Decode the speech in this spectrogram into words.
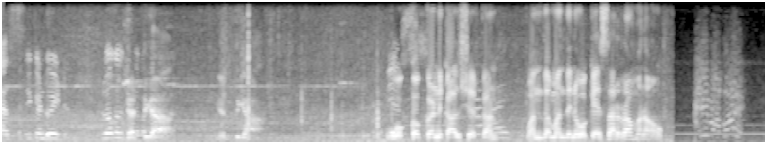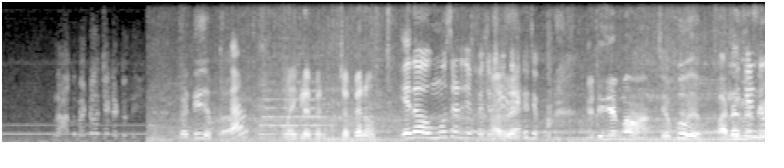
Yes you can do it లోగో గట్టిగా గట్టిగా. ఒక్కొక్కడిని కాదు షేర్ ఖాన్ వంద మందిని ఒకేసారి రమ్మను గట్టి చెప్పురా? మైక్లో చెప్పాను. చెప్పాను. ఏదో మూసినట్టు చెప్పచ్చు అర్రే. చెప్పు. చెప్పు పర్లేదు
